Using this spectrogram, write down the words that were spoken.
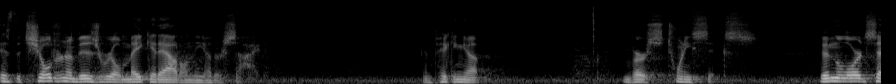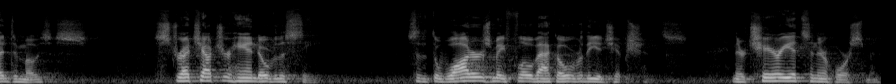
as the children of Israel make it out on the other side. And picking up verse 26. Then the Lord said to Moses, Stretch out your hand over the sea, so that the waters may flow back over the Egyptians, and their chariots and their horsemen.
